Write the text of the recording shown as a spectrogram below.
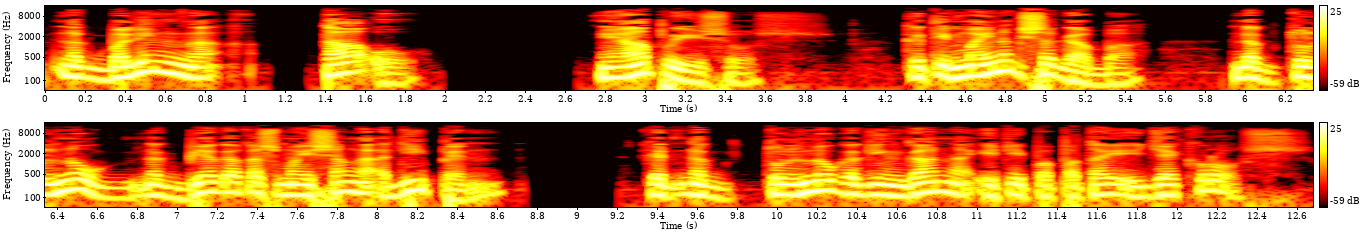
nagbalin nga tao ni Apo Isos, ket imay nagsagaba, nagtulnog, nagbiyaga kas may nga adipen, ket nagtulnog aging gana iti papatay ijay cross.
